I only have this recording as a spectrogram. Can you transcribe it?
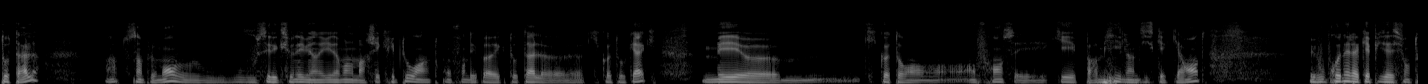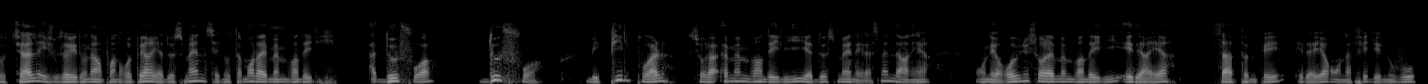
Total, hein, tout simplement, vous, sélectionnez bien évidemment le marché crypto, hein, ne confondez pas avec Total qui cote au CAC, mais qui cote en, France et qui est parmi l'indice CAC 40. Mais vous prenez la capitalisation totale et je vous avais donné un point de repère il y a deux semaines, c'est notamment la MM20 Daily. À deux fois, deux fois, mais pile poil sur la MM20 Daily il y a deux semaines et la semaine dernière, on est revenu sur la MM20 Daily et derrière, ça a pumpé et d'ailleurs on a fait des nouveaux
